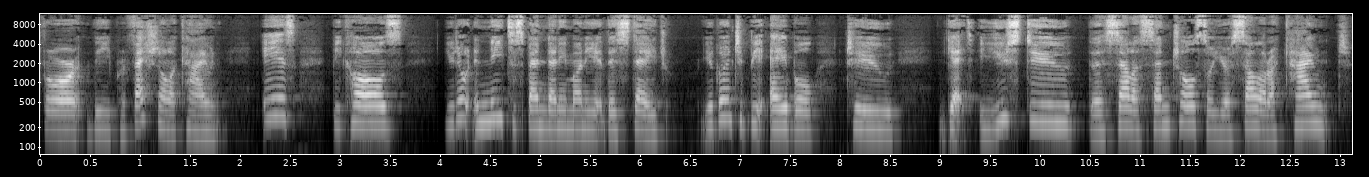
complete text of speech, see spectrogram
for the professional account is because you don't need to spend any money at this stage. You're going to be able to get used to the seller central, so your seller account,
